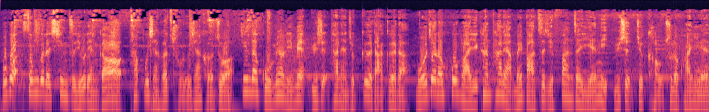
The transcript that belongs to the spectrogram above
不过松哥的性子有点高傲，他不想和楚留香合作。进到古庙里面，于是他俩就各打各的。魔教的护法一看他俩没把自己放在眼里，于是就口出了狂言。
